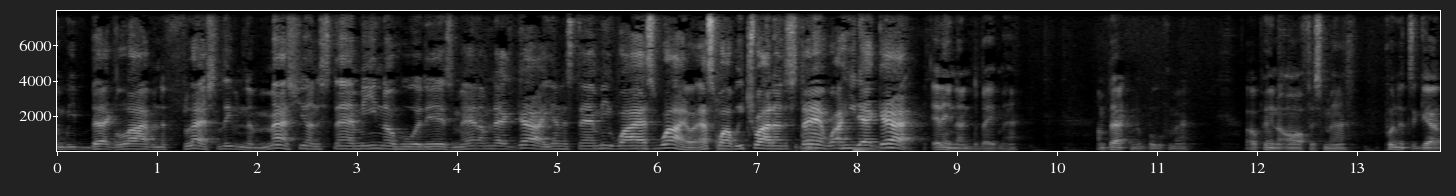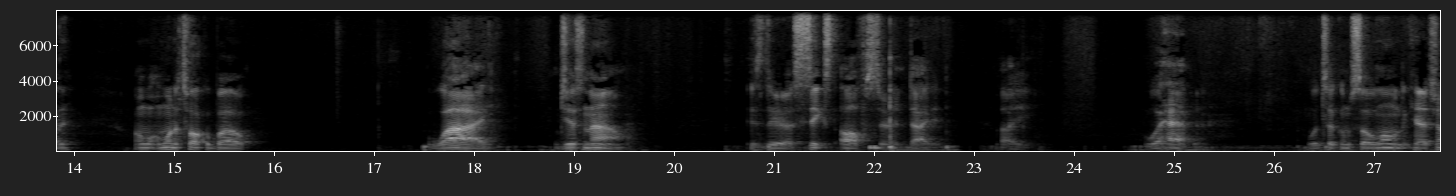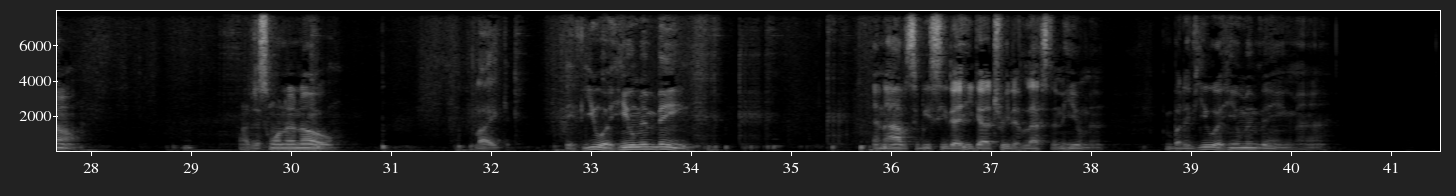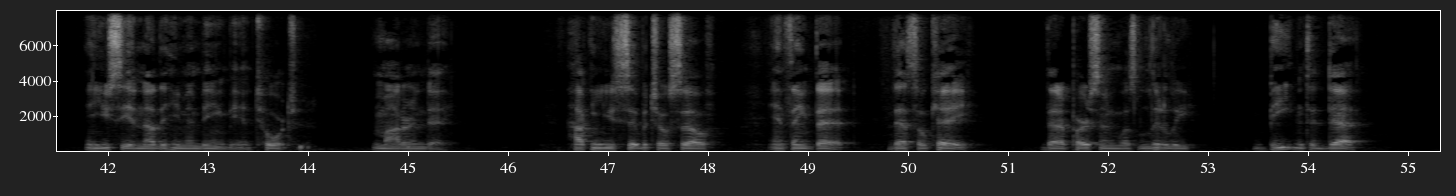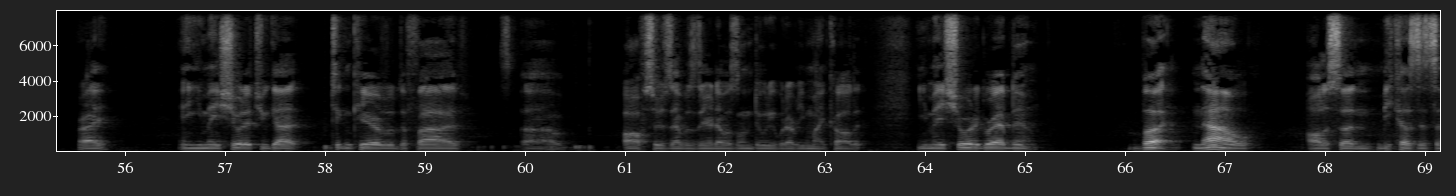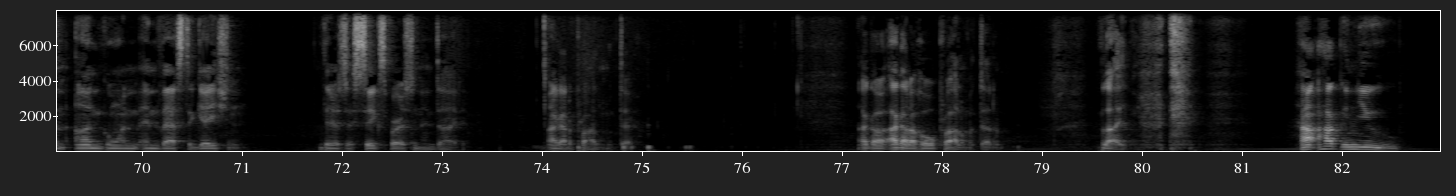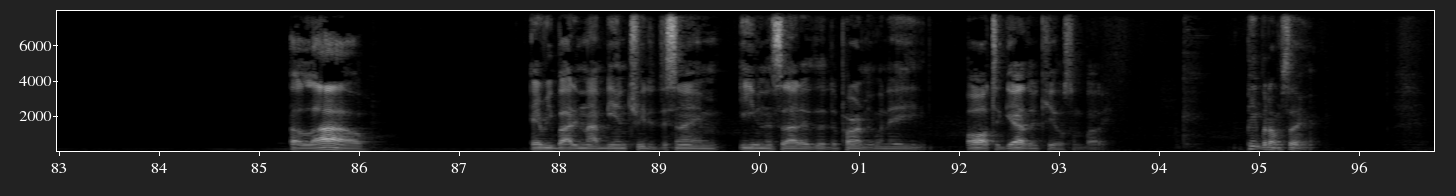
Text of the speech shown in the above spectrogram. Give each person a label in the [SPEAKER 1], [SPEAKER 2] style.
[SPEAKER 1] And we back live in the flesh, leaving the mess. You understand me? You know who it is, man. I'm that guy. You understand me? Why that's why. That's why we try to understand why he that guy. It ain't nothing debate, man. I'm back in the booth, man. Up in the office, man. Putting it together. I want to talk about why just now is there a sixth officer indicted? Like, what happened? What took him so long to catch on? I just want to know, like, if you a human being, and obviously we see that he got treated less than human, but if you a human being, man, and you see another human being being tortured, modern day, how can you sit with yourself and think that that's okay? That a person was literally beaten to death, right? And you made sure that you got taking care of the five uh, officers that was there that was on duty, whatever you might call it. You made sure to grab them. But now, all of a sudden, because it's an ongoing investigation, there's a sixth person indicted. I got a problem with that. I got I got a whole problem with that. Like, how how can you allow everybody not being treated the same, even inside of the department when they all together kill somebody. People I'm saying.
